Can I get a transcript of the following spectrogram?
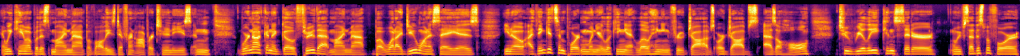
and we came up with this mind map of all these different opportunities. And we're not going to go through that mind map, but what I do want to say is, you know, I think it's important when you're looking at low hanging fruit jobs or jobs as a whole to really consider, and we've said this before,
